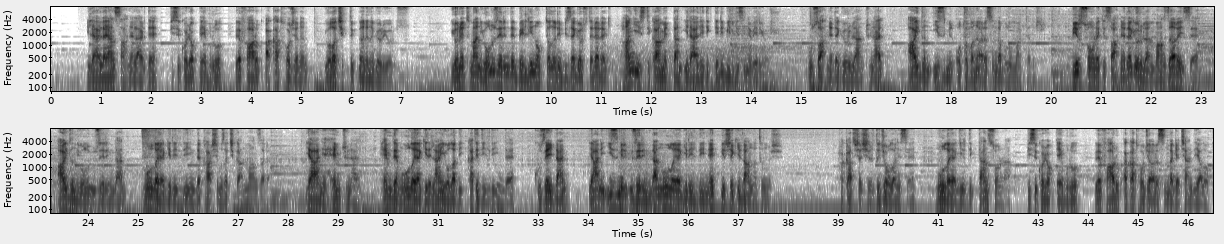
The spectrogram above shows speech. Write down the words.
İlerleyen sahnelerde psikolog Ebru ve Faruk Akat hocanın yola çıktıklarını görüyoruz. Yönetmen yol üzerinde belli noktaları bize göstererek hangi istikametten ilerledikleri bilgisini veriyor. Bu sahnede görülen tünel Aydın-İzmir otobanı arasında bulunmaktadır. Bir sonraki sahnede görülen manzara ise Aydın yolu üzerinden Muğla'ya girildiğinde karşımıza çıkan manzara. Yani hem tünel hem de Muğla'ya girilen yola dikkat edildiğinde kuzeyden yani İzmir üzerinden Muğla'ya girildiği net bir şekilde anlatılmış. Fakat şaşırtıcı olan ise Muğla'ya girdikten sonra psikolog Ebru ve Faruk Akat Hoca arasında geçen diyalog.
